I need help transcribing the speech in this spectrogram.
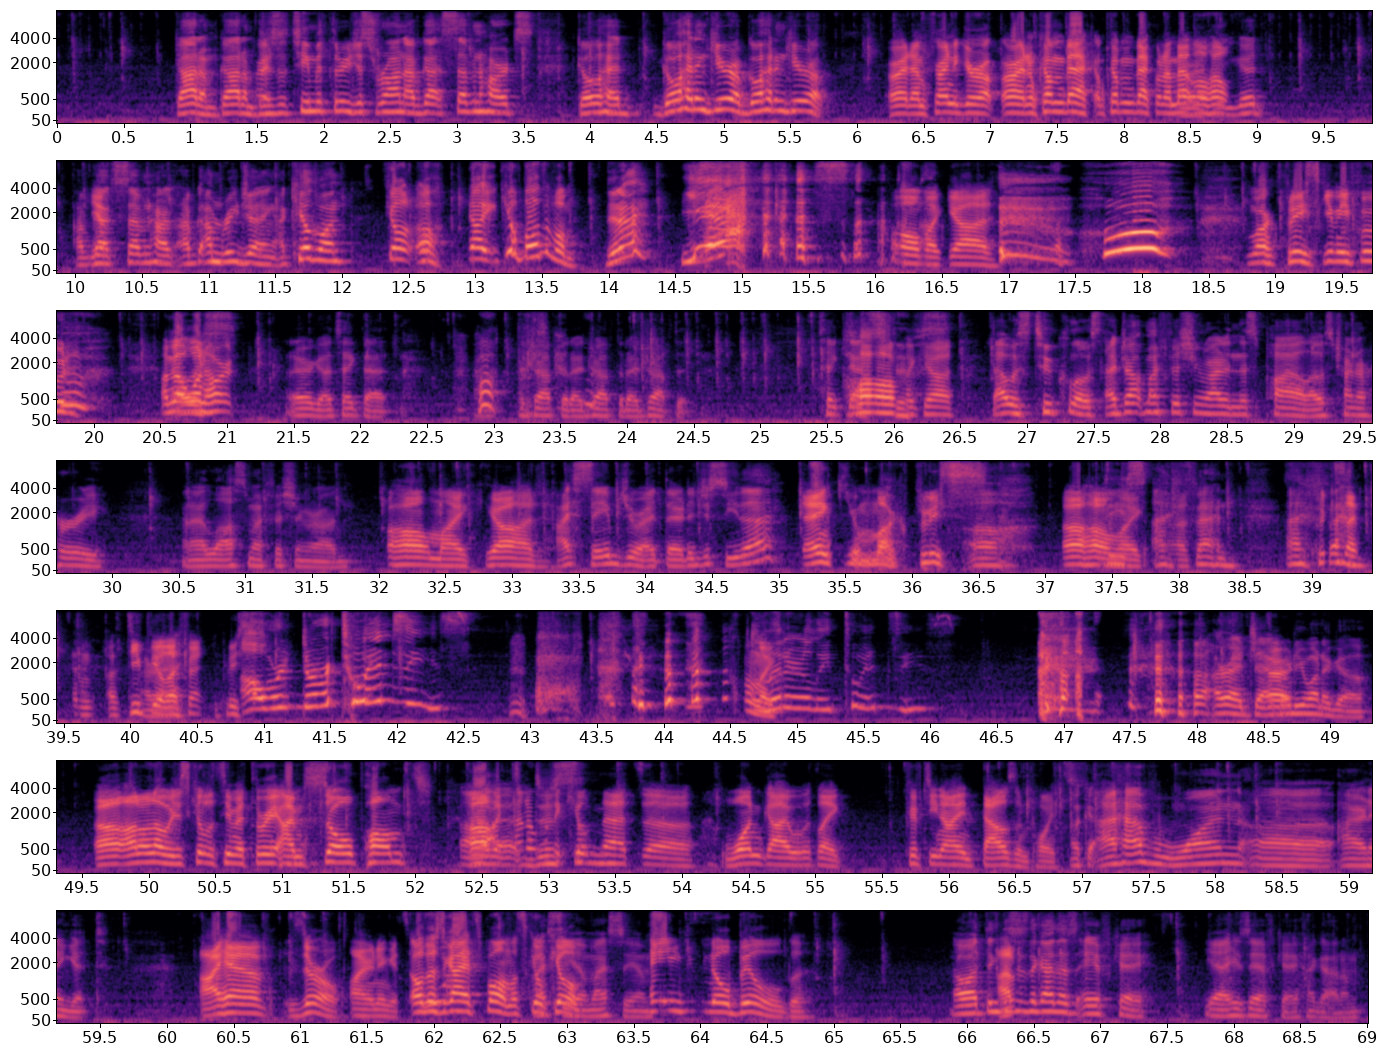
Got him. Got him. There's a team of three. Just run. I've got seven hearts. Go ahead. Go ahead and gear up. Go ahead and gear up. All right. I'm trying to gear up. All right. I'm coming back. I'm coming back when I'm at low health. You good? I've Yep. got seven hearts. I've, I'm regenning. I killed one. Killed. Oh, oh. no! You killed both of them. Did I? Yes. Oh my God. Mark, please give me food. I'm at one heart. There we go. Take that. I dropped it. I dropped it. I dropped it. Take that. Oh my God. That was too close. I dropped my fishing rod in this pile. I was trying to hurry, and I lost my fishing rod. Oh my God. I saved you right there. Did you see that? Thank you, Mark. Please. Oh, oh my please, I God. fen. I Please, I fan. Uh, DPL, I fan. Please. Oh, we're we're twinsies. Oh my- Literally twinsies. All right, Jack. Where do you want to go? Uh, I don't know. We just killed a team at three. I'm so pumped. Uh, Uh, I kind of want to kill some- that uh, one guy with like 59,000 points. Okay, I have one uh, iron ingot. I have zero iron ingots. Oh, there's a guy at spawn. Let's go I kill see him. him. I see him. Hey, no build. Oh, I think I this is the guy that's AFK. Yeah, he's AFK. I got him.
